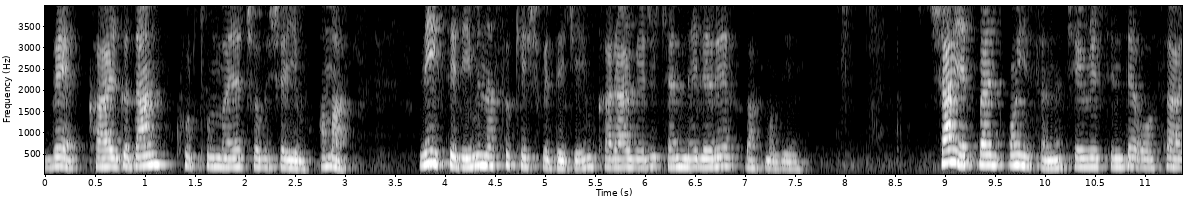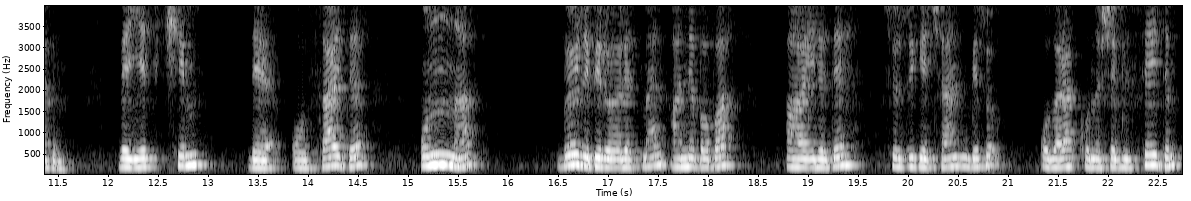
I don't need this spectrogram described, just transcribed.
ve kaygıdan kurtulmaya çalışayım ama ne istediğimi nasıl keşfedeceğim, karar verirken nelere bakmalıyım. Şayet ben o insanın çevresinde olsaydım ve yetkim de olsaydı onunla böyle bir öğretmen, anne baba, ailede sözü geçen biri olarak konuşabilseydim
